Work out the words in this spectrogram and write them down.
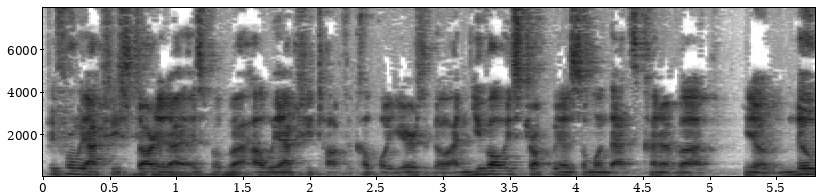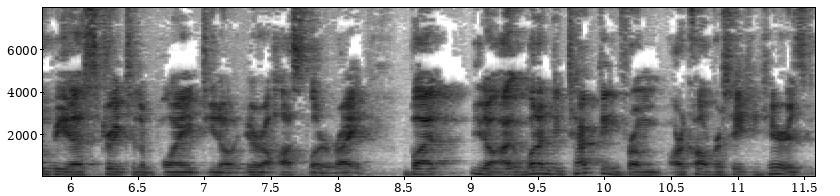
before we actually started, I, I spoke about how we actually talked a couple of years ago, and you've always struck me as someone that's kind of a you know no BS, straight to the point. You know, you're a hustler, right? But you know, I, what I'm detecting from our conversation here is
